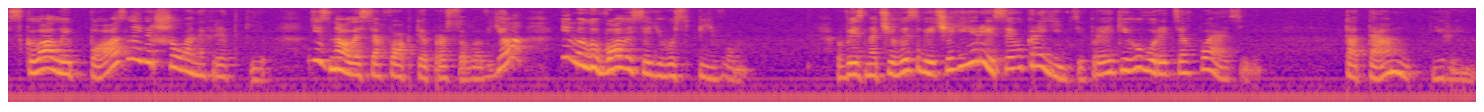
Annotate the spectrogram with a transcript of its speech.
склали пазли віршованих рядків, дізналися факти про солов'я і милувалися його співом. Визначили звичаї і риси українців, про які говориться в поезії, та тему і Риму.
